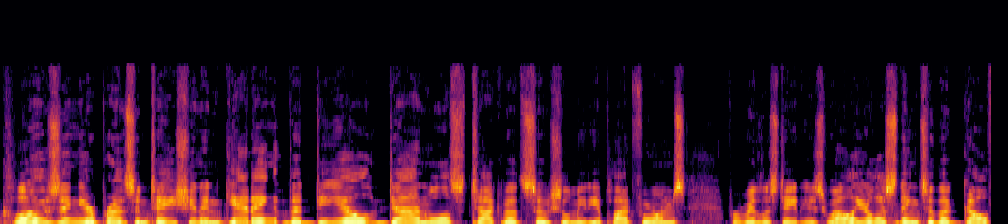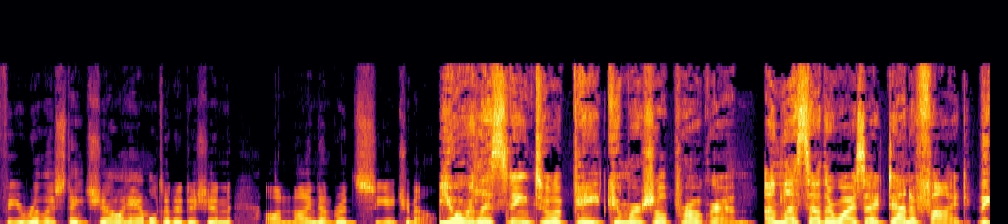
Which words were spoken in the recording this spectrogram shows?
Closing your presentation and getting the deal done. We'll also talk about social media platforms for real estate as well. You're listening to the Golfi Real Estate Show, Hamilton Edition on 900 CHML. You're listening to a paid commercial program. Unless otherwise identified, the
